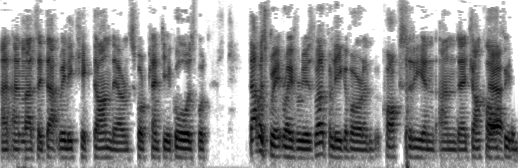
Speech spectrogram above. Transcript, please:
and and lads like that really kicked on there and scored plenty of goals. But that was great rivalry as well for League of Ireland, Cork City and and uh, John Caulfield yeah. and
